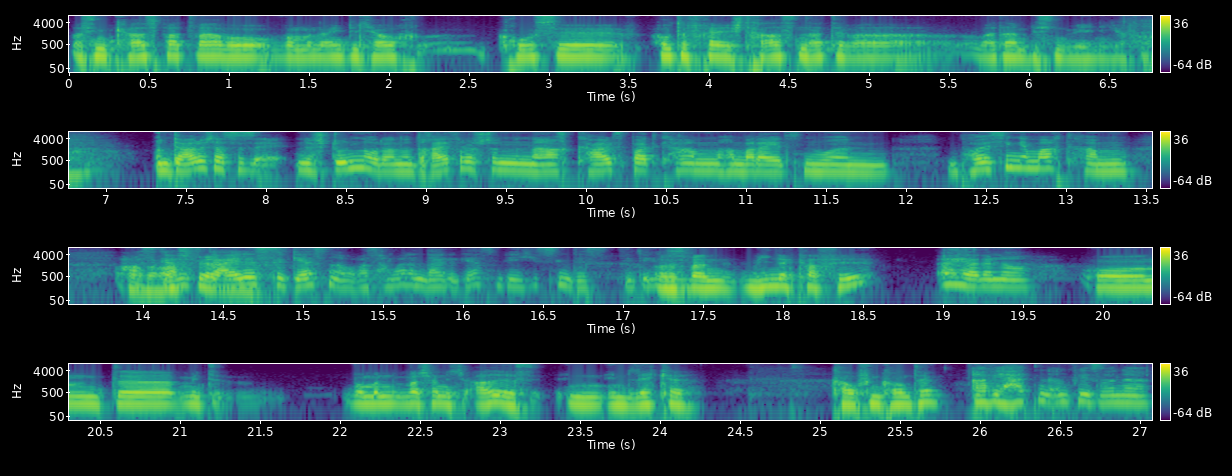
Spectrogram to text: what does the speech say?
was in Karlsbad war, wo, wo man eigentlich auch große autofreie Straßen hatte, war, war da ein bisschen weniger vorhanden. Und dadurch, dass es eine Stunde oder eine Dreiviertelstunde nach Karlsbad kam, haben wir da jetzt nur ein, ein Päuschen gemacht, haben was Aber ganz was für Geiles eins. gegessen. Aber was haben wir denn da gegessen? Wie hießen das, die Dinge? Also es war ein Wiener Café ah ja, genau. und äh, mit, wo man wahrscheinlich alles in, in lecker kaufen konnte. Aber wir hatten irgendwie so eine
